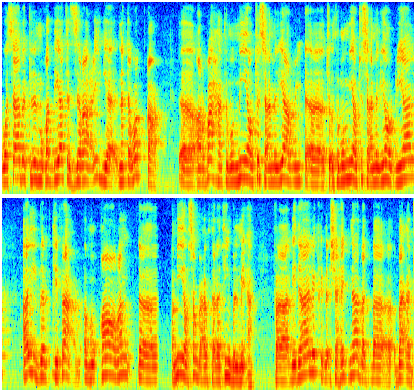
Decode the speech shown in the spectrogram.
وسابك للمغذيات الزراعية نتوقع آه، ارباحها 809 مليار 809 آه، مليون ريال أي بارتفاع مقارن 137% آه، فلذلك شهدنا بعد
